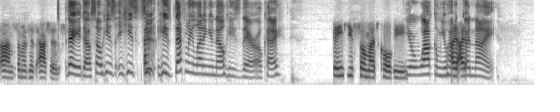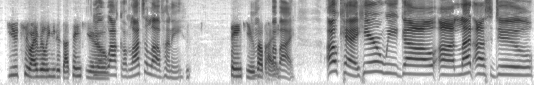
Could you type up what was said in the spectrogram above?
um, some of his ashes. there you go. So he's he's see, he's definitely letting you know he's there, okay? Thank you so much, Colby. You're welcome. You have I- a I- good night. You too. I really needed that. Thank you. You're welcome. Lots of love, honey. Thank you. Bye bye. Bye bye. Okay, here we go. Uh, let us do.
